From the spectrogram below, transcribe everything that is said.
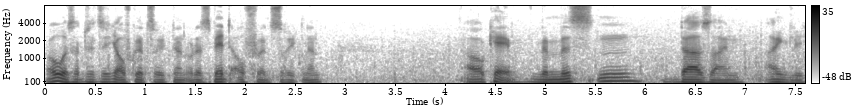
Oh, es hat tatsächlich aufgehört zu regnen. Oder es wird aufhören zu regnen. Okay, wir müssten da sein, eigentlich.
